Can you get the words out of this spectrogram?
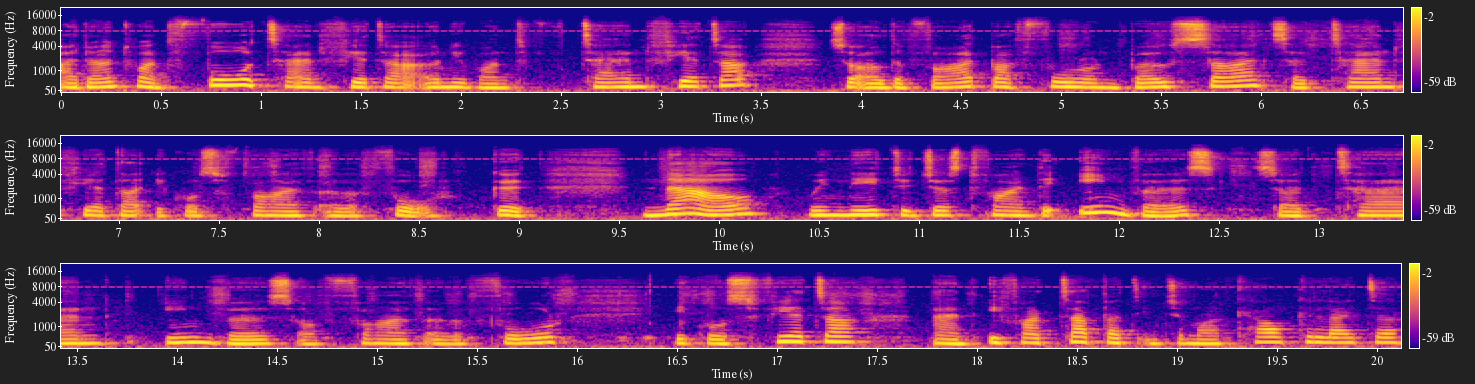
I don't want 4 tan theta, I only want tan theta. So I'll divide by 4 on both sides. So tan theta equals 5 over 4. Good. Now we need to just find the inverse. So tan inverse of 5 over 4 equals theta. And if I tap that into my calculator,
